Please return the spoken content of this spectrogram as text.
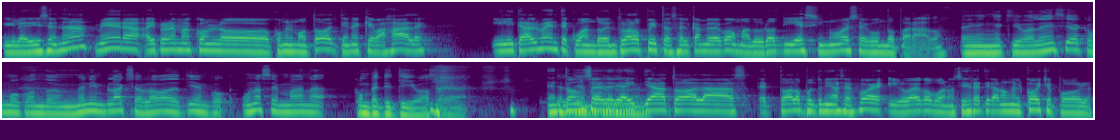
y le dice, nah, mira, hay problemas con, lo, con el motor, tienes que bajarle. Y literalmente cuando entró a los pits a hacer el cambio de goma, duró 19 segundos parado. En equivalencia, como cuando en Men in Black se hablaba de tiempo, una semana competitiva. O sea, Entonces, desde ahí ya todas las, eh, toda la oportunidad se fue. Y luego, bueno, sí retiraron el coche por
